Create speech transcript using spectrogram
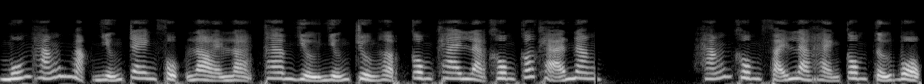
Muốn hắn mặc những trang phục lòi lọt tham dự những trường hợp công khai là không có khả năng. Hắn không phải là hạng công tử bột,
